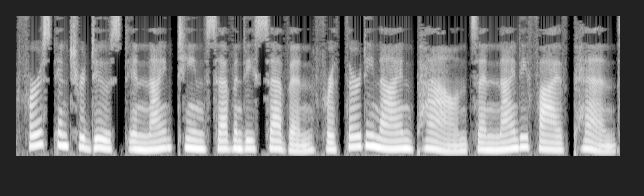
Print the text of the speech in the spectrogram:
first introduced in 1977 for £39.95.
